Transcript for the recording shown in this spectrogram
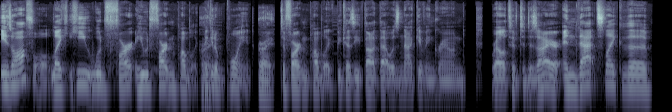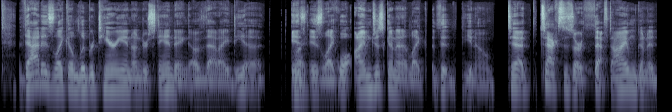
is awful like he would fart he would fart in public make it a point Right. to fart in public because he thought that was not giving ground relative to desire and that's like the that is like a libertarian understanding of that idea is Right. is like well i'm just gonna like the you know ta- taxes are theft i'm gonna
